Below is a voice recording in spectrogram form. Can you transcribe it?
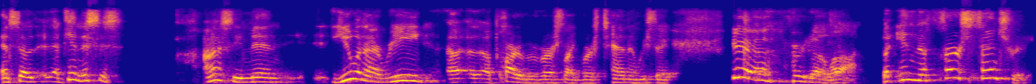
And so, again, this is honestly, men, you and I read a, a part of a verse like verse 10 and we say, yeah, heard a lot. But in the first century,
